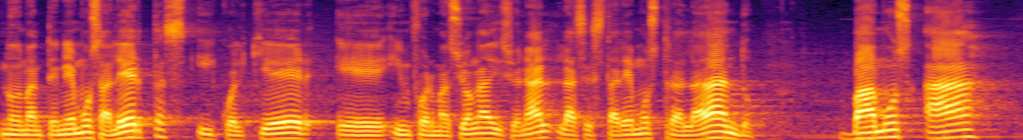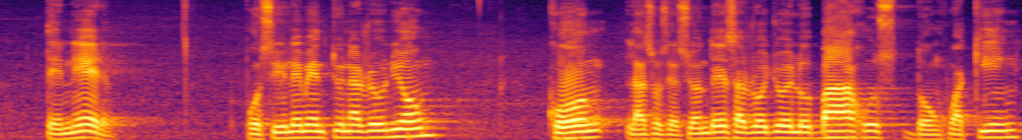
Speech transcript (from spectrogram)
Nos mantenemos alertas y cualquier eh, información adicional las estaremos trasladando. Vamos a tener posiblemente una reunión con la Asociación de Desarrollo de los Bajos, don Joaquín,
